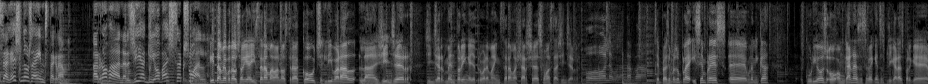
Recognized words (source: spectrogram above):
Segueix-nos a Instagram. Arroba energia guió baix sexual. I també podeu seguir a Instagram a la nostra coach liberal, la Ginger, Ginger Mentoring, ella trobarem a Instagram, a xarxes. Com estàs, Ginger? Hola, bona tarda. Sempre, sempre és un plaer i sempre és eh, una mica curiós o amb ganes de saber què ens explicaràs perquè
